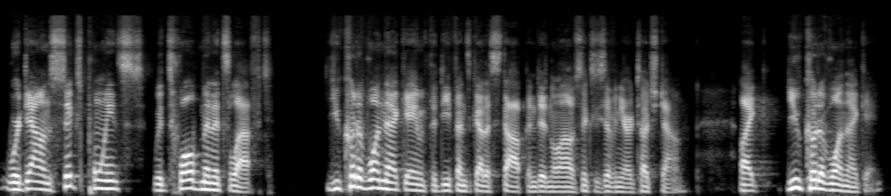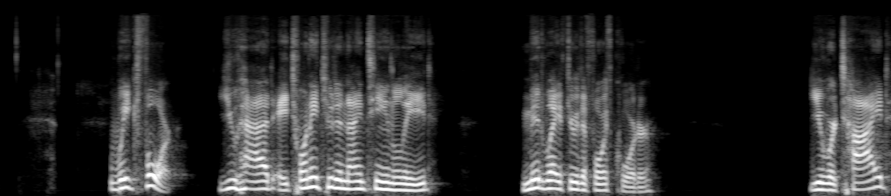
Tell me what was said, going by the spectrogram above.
were down six points with 12 minutes left. You could have won that game if the defense got a stop and didn't allow a 67 yard touchdown. Like you could have won that game. Week four, you had a 22 to 19 lead midway through the fourth quarter. You were tied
